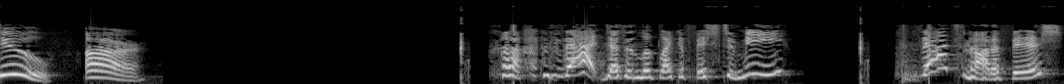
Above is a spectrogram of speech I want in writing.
two, r. that doesn't look like a fish to me. That's not a fish.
